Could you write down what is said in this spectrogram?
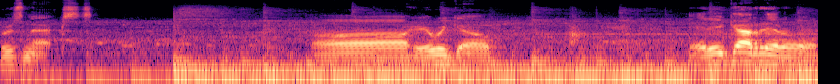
Who's next? Oh, uh, here we go. Eddie Guerrero.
